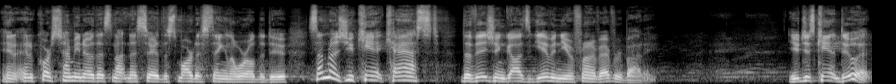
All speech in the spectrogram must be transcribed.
And, and of course, how many know that's not necessarily the smartest thing in the world to do? Sometimes you can't cast the vision God's given you in front of everybody. You just can't do it.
